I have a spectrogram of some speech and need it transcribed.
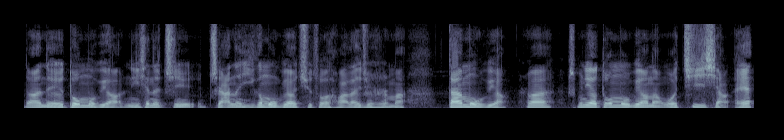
那得多目标。你现在只只按照一个目标去做的话，那就是什么单目标，是吧？什么叫多目标呢？我既想哎，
